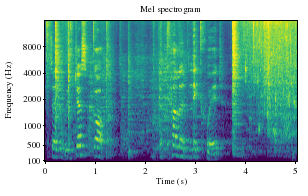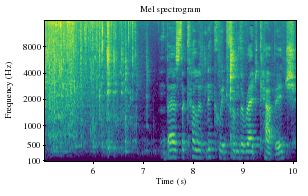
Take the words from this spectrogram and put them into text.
so that we've just got the coloured liquid. There's the coloured liquid from the red cabbage.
